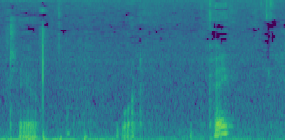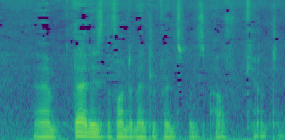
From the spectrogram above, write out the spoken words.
two, one. Okay? Um, that is the fundamental principles of counting.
